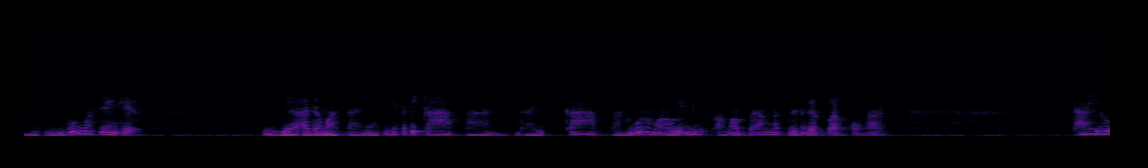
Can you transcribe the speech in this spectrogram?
Anjing gue masih yang kayak iya ada masanya. Iya tapi kapan? Dari kapan? Gue udah mau ini lama banget dan nggak kelar kelar tai lu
